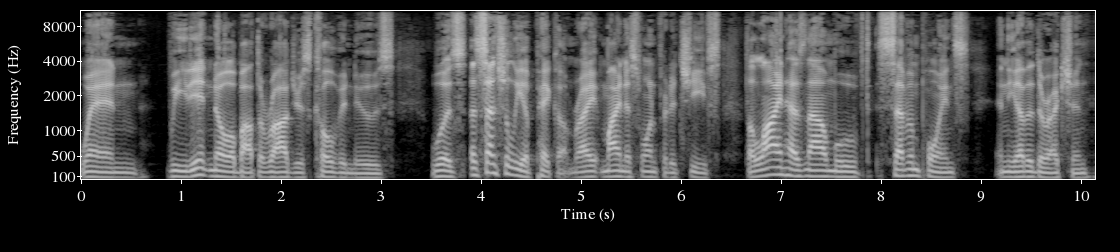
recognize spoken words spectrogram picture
when we didn't know about the Rodgers COVID news was essentially a pick 'em, right? Minus one for the Chiefs. The line has now moved seven points in the other direction,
